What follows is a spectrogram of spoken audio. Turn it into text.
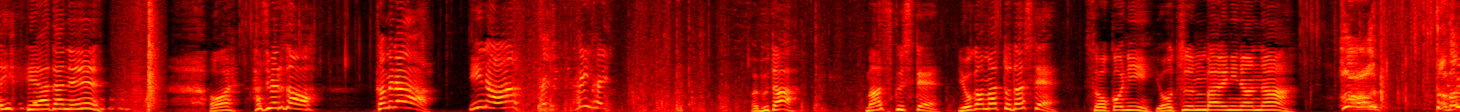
い部屋だね。おい始めるぞ。カメラ。いいな。はいはいはい。おい豚。マスクしてヨガマット出してそこに四つん這いになんな。はあただい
